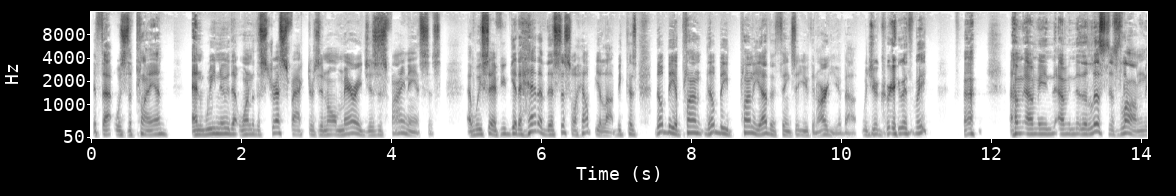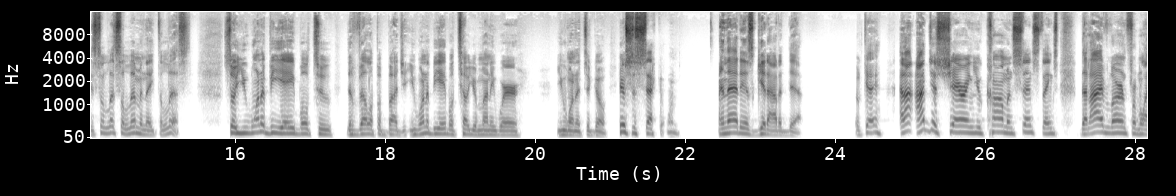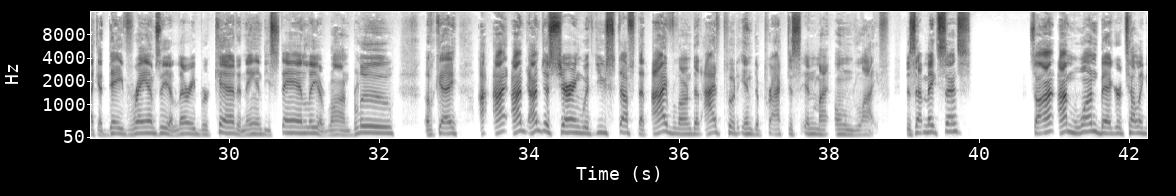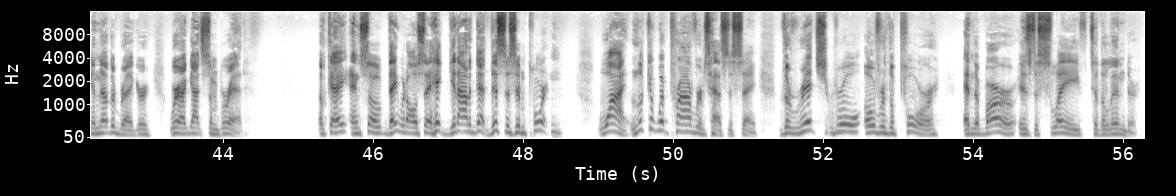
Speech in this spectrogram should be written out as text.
if that was the plan. And we knew that one of the stress factors in all marriages is finances. And we say, if you get ahead of this, this will help you a lot because there'll be a plen- there'll be plenty other things that you can argue about. Would you agree with me? I mean, I mean, the list is long, so let's eliminate the list. So you want to be able to develop a budget. You want to be able to tell your money where you want it to go. Here's the second one, and that is get out of debt. Okay. And I, am just sharing you common sense things that I've learned from like a Dave Ramsey, a Larry Burkett, an Andy Stanley, a Ron Blue. Okay. I, I, I'm, I'm just sharing with you stuff that I've learned that I've put into practice in my own life. Does that make sense? So I, I'm one beggar telling another beggar where I got some bread. Okay. And so they would all say, hey, get out of debt. This is important. Why? Look at what Proverbs has to say. The rich rule over the poor, and the borrower is the slave to the lender.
